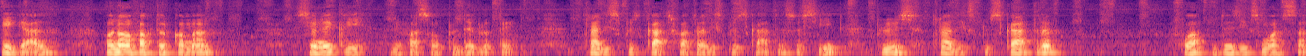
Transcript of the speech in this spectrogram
égal, on a un facteur commun, si on écrit de façon plus développée, 3x plus 4 fois 3x plus 4, ceci, plus 3x plus 4 2x moins 5.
